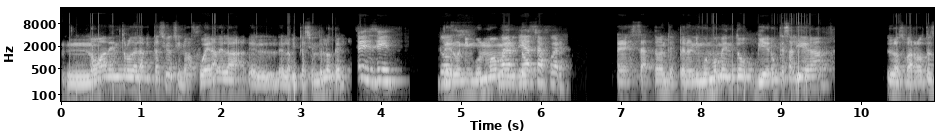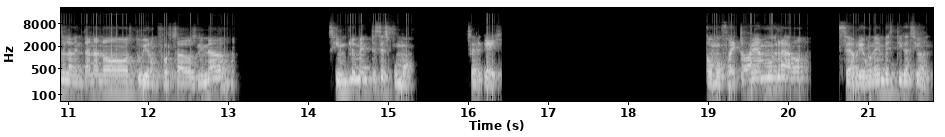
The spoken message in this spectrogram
no adentro de la habitación, sino afuera de la, de la habitación del hotel, Sí, sí, sí. Dos pero en ningún momento, guardias afuera. exactamente, pero en ningún momento vieron que saliera, los barrotes de la ventana no estuvieron forzados ni nada, simplemente se esfumó, Sergei. Como fue todavía muy raro, se abrió una investigación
